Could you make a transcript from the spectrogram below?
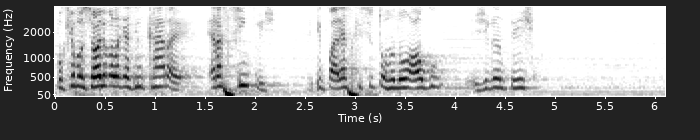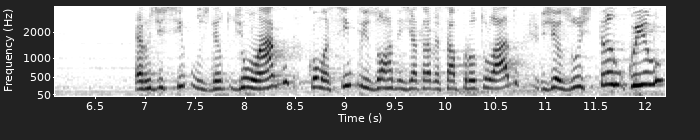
Porque você olha e fala assim, cara, era simples. E parece que se tornou algo gigantesco. Eram os discípulos dentro de um lago, com uma simples ordem de atravessar para o outro lado. Jesus, tranquilo,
